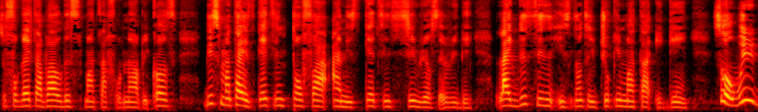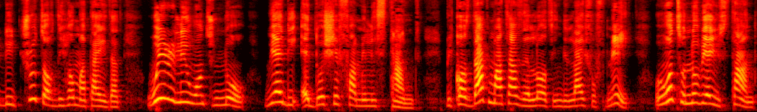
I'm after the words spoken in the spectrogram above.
to forget about this matter for now because this matter is getting tougher and is getting serious every day. Like this thing is not a joking matter again. So we the truth of the whole matter is that we really want to know where the Edochie family stand because that matters a lot in the life of May. We want to know where you stand.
